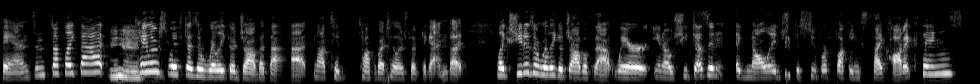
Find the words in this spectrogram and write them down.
fans and stuff like that. Mm-hmm. Taylor Swift does a really good job at that. Not to talk about Taylor Swift again, but like she does a really good job of that where, you know, she doesn't acknowledge the super fucking psychotic things,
